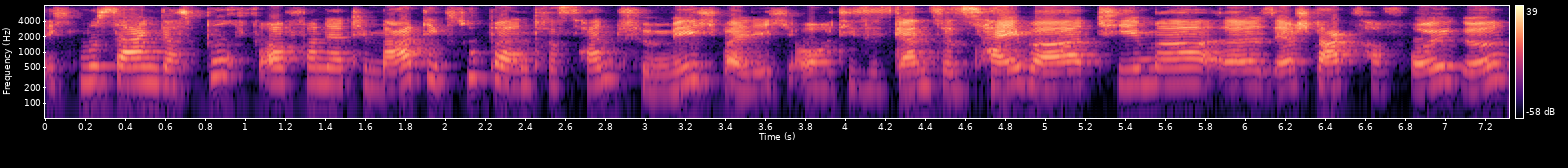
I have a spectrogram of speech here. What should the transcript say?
ich muss sagen, das Buch war von der Thematik super interessant für mich, weil ich auch dieses ganze Cyber-Thema äh, sehr stark verfolge.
